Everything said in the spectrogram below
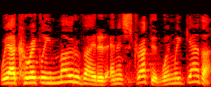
We are correctly motivated and instructed when we gather.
